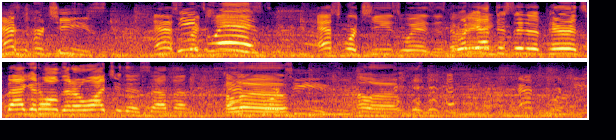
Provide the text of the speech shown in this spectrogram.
S for cheese. S Cheese for cheese. whiz. S for cheese whiz is the And what do you have to say to the parents back at home that are watching this, Alpha? Hello. S for cheese. Hello. S for cheese.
